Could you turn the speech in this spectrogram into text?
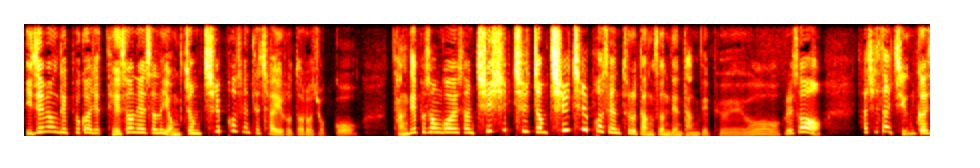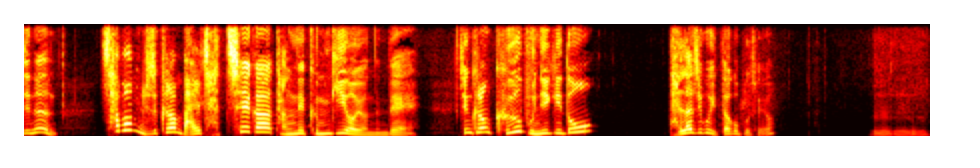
이재명 대표가 이제 대선에서는 0.7% 차이로 떨어졌고 당대표 선거에선 77.77%로 당선된 당대표예요. 그래서 사실상 지금까지는 사법 리스크란 말 자체가 당내 금기어였는데 지금 그런 그 분위기도 달라지고 있다고 보세요. 음,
